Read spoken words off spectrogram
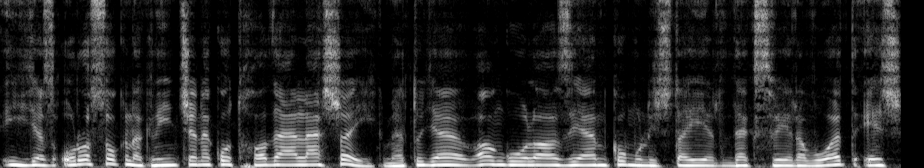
így az oroszoknak nincsenek ott hadállásaik? Mert ugye Angola az ilyen kommunista érdekszféra volt, és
